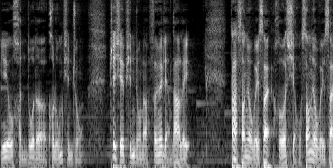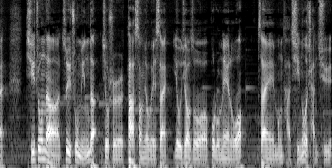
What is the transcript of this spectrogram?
也有很多的克隆品种。这些品种呢分为两大类：大桑娇维塞和小桑娇维塞。其中呢最著名的就是大桑娇维塞，又叫做布鲁内罗，在蒙塔奇诺产区。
